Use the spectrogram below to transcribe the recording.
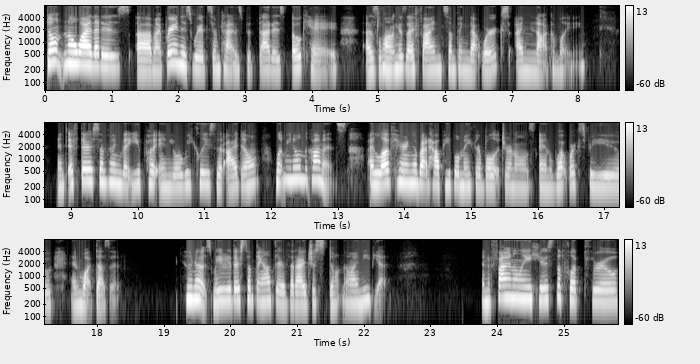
don't know why that is. Uh, my brain is weird sometimes, but that is okay. As long as I find something that works, I'm not complaining. And if there's something that you put in your weeklies that I don't, let me know in the comments. I love hearing about how people make their bullet journals and what works for you and what doesn't. Who knows? Maybe there's something out there that I just don't know I need yet. And finally, here's the flip through.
